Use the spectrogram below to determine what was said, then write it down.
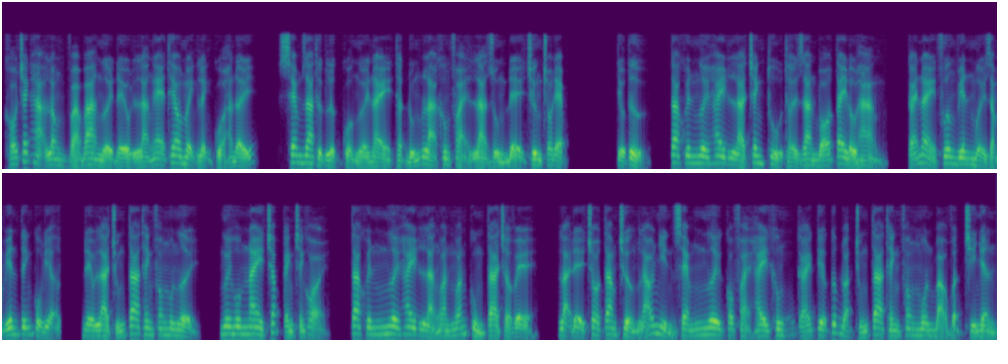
khó trách hạ long và ba người đều là nghe theo mệnh lệnh của hắn đấy, xem ra thực lực của người này thật đúng là không phải là dùng để trưng cho đẹp. Tiểu tử, ta khuyên ngươi hay là tranh thủ thời gian bó tay đầu hàng, cái này phương viên mười dặm yên tĩnh cổ địa, đều là chúng ta thanh phong môn người, ngươi hôm nay chắp cánh tránh khỏi, ta khuyên ngươi hay là ngoan ngoãn cùng ta trở về, lại để cho tam trưởng lão nhìn xem ngươi có phải hay không cái kia cướp đoạt chúng ta thanh phong môn bảo vật chi nhân.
